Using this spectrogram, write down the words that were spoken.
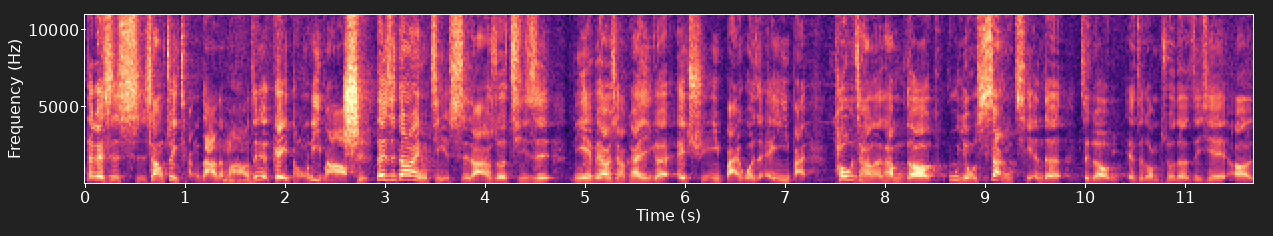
大概是史上最强大的嘛，嗯、这个可以同理嘛，是。但是当然有解释啦，他说其实你也不要小看一个 H 一百或者 A 一百，通常呢他们都要雇佣上千的这个呃这个我们说的这些呃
